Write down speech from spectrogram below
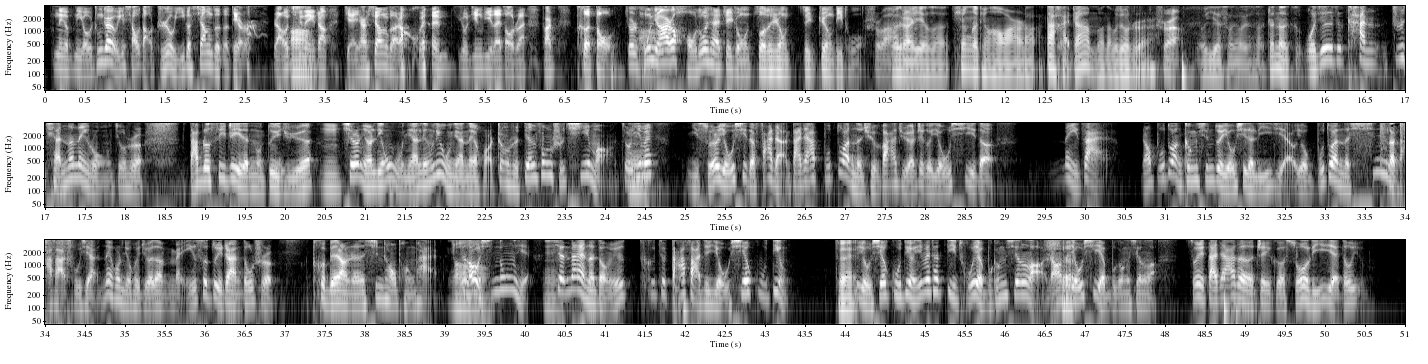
那个有中间有一个小岛，只有一个箱子的地儿，然后去哦那个上捡一下箱子，然后回来有经济再造船，反正特逗。就是哦红警二有好多现在这种做的这种这这种地图，是吧有？点意思，听着挺好玩的。大海战嘛，那不就是？是啊有意思，有意思，真的，我觉得就看之前的那种就是 WCG 的那种对局，嗯其实你说零五年、零六年那会儿正是巅峰时期嘛，就是因为你随着游戏的发展，大家不断的去挖掘这个游戏的内在，然后不断更新对游戏的理解，有不断的新的打法出现。那会儿你就会觉得每一次对战都是特别让人心潮澎湃，因为老有新东西。嗯现在呢，等于就打法就有些固定，对就对，有些固定，因为它地图也不更新了，然后它游戏也不更新了，所以大家的这个所有理解都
